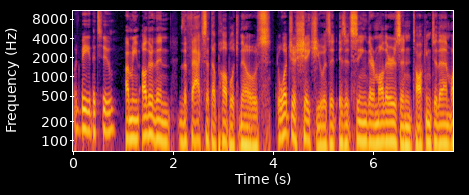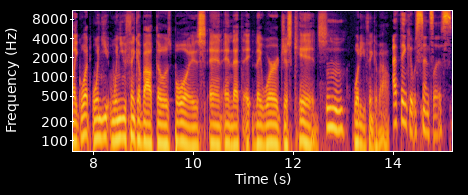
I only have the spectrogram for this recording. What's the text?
would be the two. I mean, other than the facts that the public knows, what just shakes you? Is it is it seeing their mothers and talking to them? Like what when you when you think about those boys and and that they, they were just kids, Mm-hmm. what do you think about? I think it was senseless.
